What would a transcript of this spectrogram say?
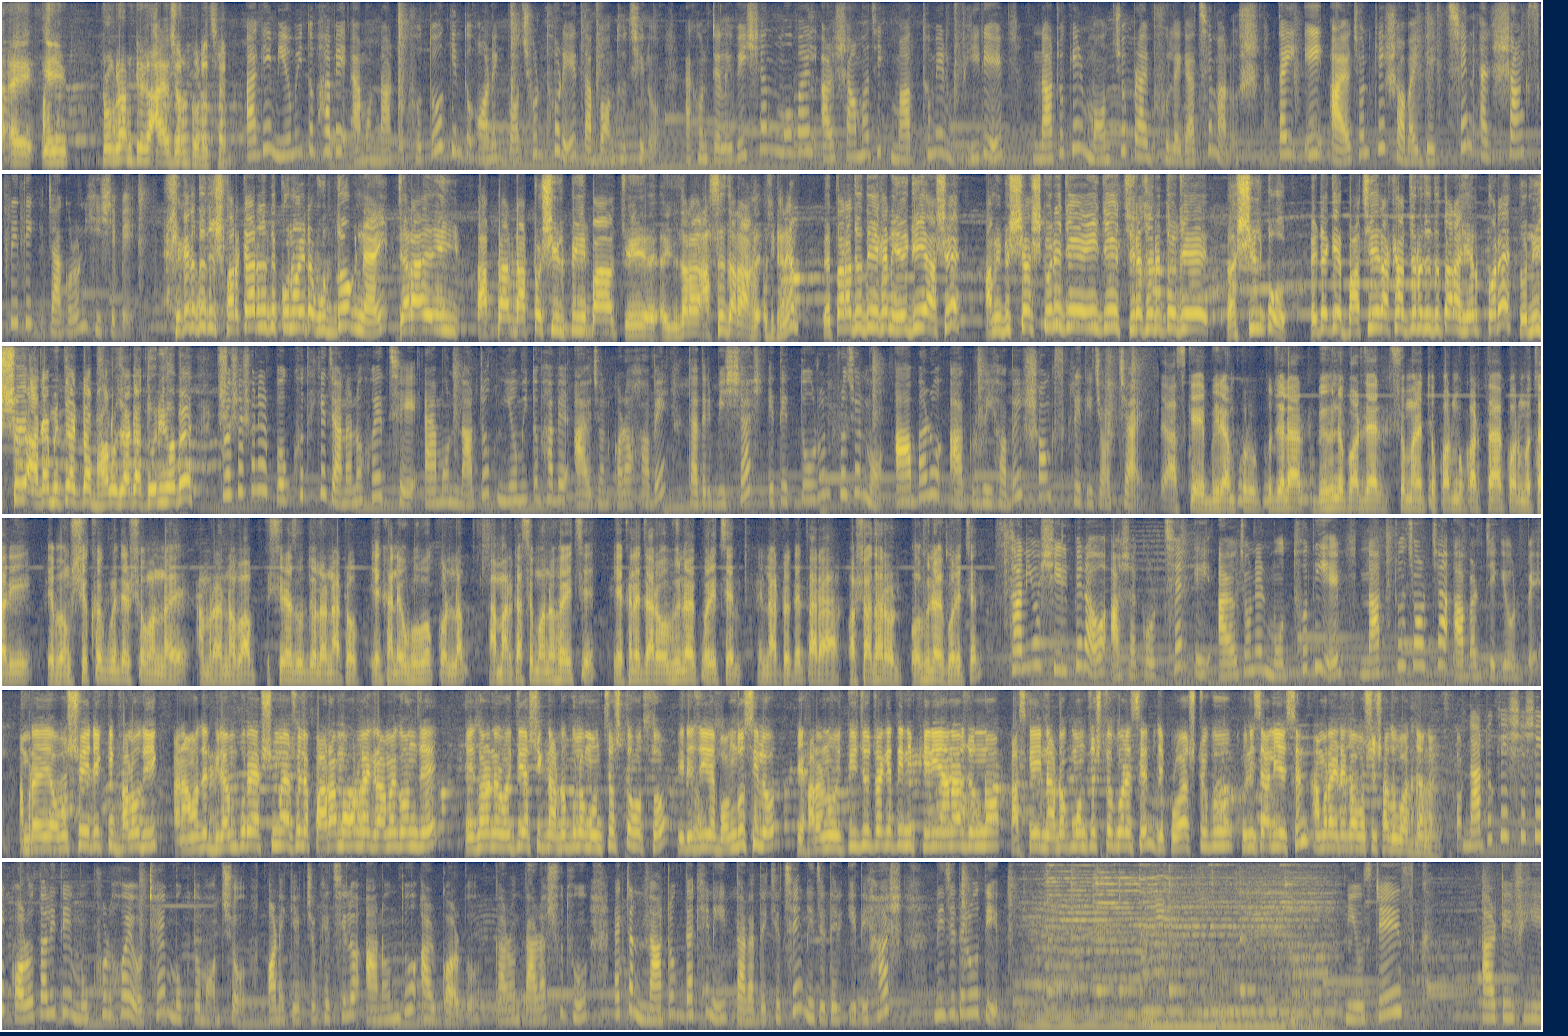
এই প্রোগ্রামটির আয়োজন করেছেন। আগে নিয়মিতভাবে এমন নাটক হতো কিন্তু অনেক বছর ধরে তা বন্ধ ছিল। এখন টেলিভিশন মোবাইল আর সামাজিক মাধ্যমের ভিড়ে নাটকের মঞ্চ প্রায় ভুলে গেছে মানুষ। তাই এই আয়োজনকে সবাই দেখছেন এক সাংস্কৃতিক জাগরণ হিসেবে। সেক্ষেত্রে যদি সরকার যদি কোনো এটা উদ্যোগ নেয় যারা এই আপনার নাট্যশিল্পী বা যারা আছে যারা সেখানে তারা যদি এখানে এগিয়ে আসে আমি বিশ্বাস করি যে এই যে চিরাচরিত যে শিল্প এটাকে বাঁচিয়ে রাখার জন্য যদি তারা হেল্প করে তো নিশ্চয়ই আগামীতে একটা ভালো জায়গা তৈরি হবে। প্রশাসনের পক্ষ থেকে জানানো হয়েছে এমন নাটক নিয়মিতভাবে আয়োজন করা হবে। তাদের বিশ্বাস এতে তরুণ প্রজন্ম আবারও আগ্রহী হবে সংস্কৃতি চর্চায়। আজকে বিরামপুর উপজেলার বিভিন্ন পর্যায়ের সম্মানিত কর্মকর্তা কর্মচারী এবং শিক্ষকবৃন্দের সমন্বয়ে আমরা নবাব সিরাজউদ্দৌলা নাটক এখানে উপভোগ করলাম। আমার কাছে মনে হয়েছে এখানে যারা অভিনয় করেছেন এই নাটকে তারা অসাধারণ অভিনয় করেছেন। স্থানীয় শিল্পীরাও আশা করছেন এই আয়োজনের মধ্য দিয়ে নাট্যচর্চা আবার জেগে উঠবে। আমরা এই অবশ্যই এটি একটি ভালো দিক আর আমাদের বিরামপুরে একসময় আসলে পাড়া মহল্লায় গ্রামেগঞ্জে এই ধরনের ঐতিহাসিক নাটকগুলো মঞ্চস্থ হতো। এটি যে বন্ধ ছিল এই হারানো ঐতিহ্যটাকে তিনি ফিরিয়ে আনার জন্য আজকে এই নাটক মঞ্চস্থ করেছেন যে প্রয়াসটুকু তিনি চালিয়েছেন আমরা এটাকে অবশ্যই সাধুবাদ জানাই। নাটকের শেষে করতালিতে মুখর হয়ে ওঠে মুক্ত মঞ্চ। অনেকের চোখে ছিল আনন্দ আর গর্ব কারণ তারা শুধু একটা নাটক দেখেনি তারা দেখেছে নিজেদের ইতিহাস নিজেদের অতীত। নিউজ ডেস্ক আর টিভি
